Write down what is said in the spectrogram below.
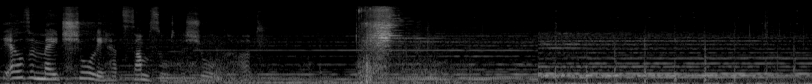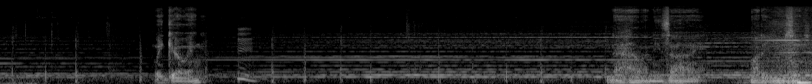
The elven maid surely had some sort of a shortcut. We going? Nehaleni's eye. Ought to use it.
